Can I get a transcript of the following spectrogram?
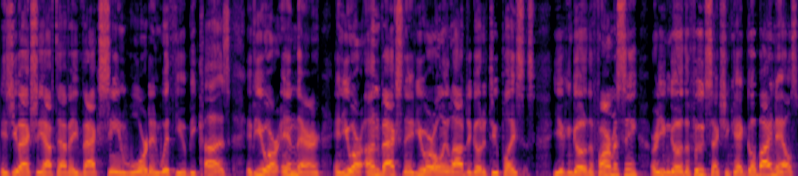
is you actually have to have a vaccine warden with you because if you are in there and you are unvaccinated, you are only allowed to go to two places. You can go to the pharmacy or you can go to the food section. You can't go buy nails.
